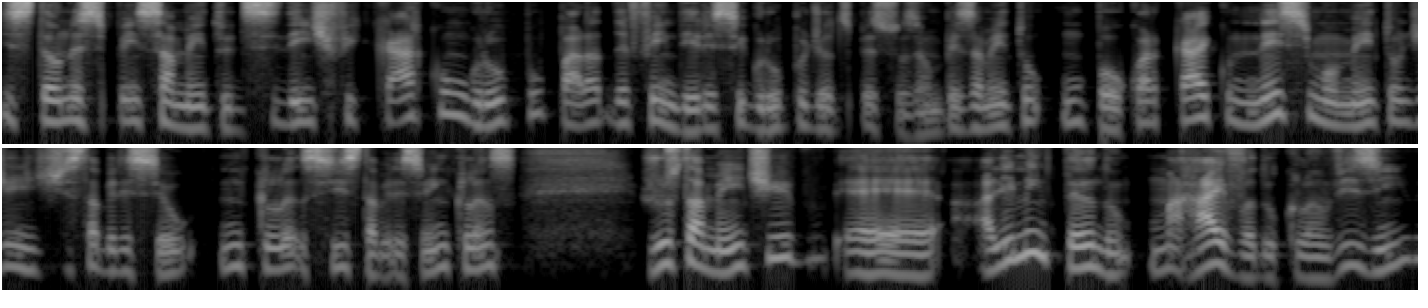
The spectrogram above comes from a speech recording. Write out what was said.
estão nesse pensamento de se identificar com um grupo para defender esse grupo de outras pessoas. É um pensamento um pouco arcaico nesse momento onde a gente estabeleceu clã, se estabeleceu em clãs, justamente é, alimentando uma raiva do clã vizinho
